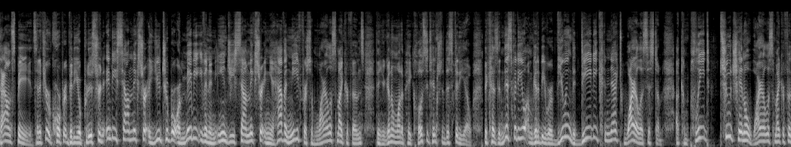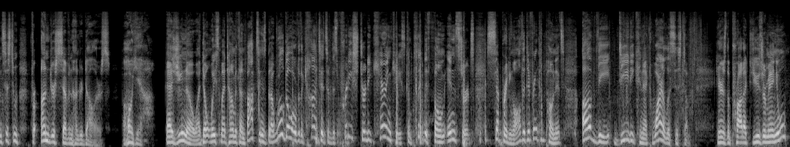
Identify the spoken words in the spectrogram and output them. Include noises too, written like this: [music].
sound speeds. And if you're a corporate video producer, an indie sound mixer, a YouTuber, or maybe even an ENG sound mixer and you have a need for some wireless microphones, then you're going to want to pay close attention to this video. Because in this video, I'm going to be reviewing the Deity Connect wireless system, a complete two-channel wireless microphone system for under $700. Oh yeah. As you know, I don't waste my time with unboxings, but I will go over the contents of this pretty sturdy carrying case complete with foam inserts separating all the different components of the Deity Connect wireless system. Here's the product user manual,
